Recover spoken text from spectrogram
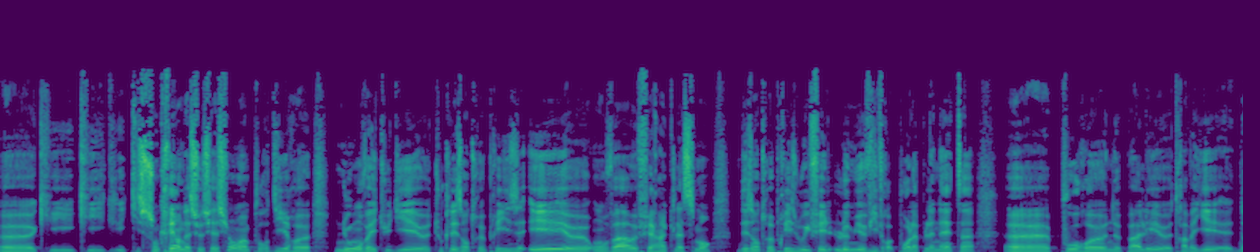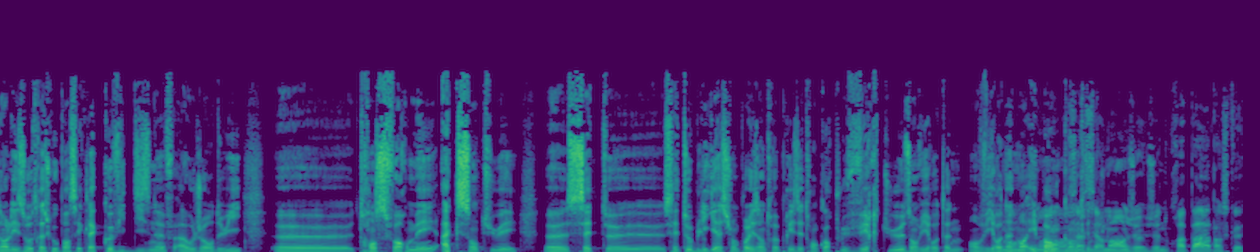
euh, qui, qui, qui, se sont créés en association hein, pour dire, euh, nous, on va étudier toutes les entreprises et euh, on va faire un classement des entreprises où il fait le mieux vivre pour la planète euh, pour euh, ne pas aller travailler dans les autres. Est-ce que vous pensez que la Covid-19 a aujourd'hui transformé, accentué cette, cette obligation pour les entreprises d'être encore plus vertueuses environnementalement non, et non, pas non, en Sincèrement, je, je ne crois pas parce que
